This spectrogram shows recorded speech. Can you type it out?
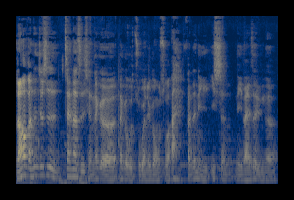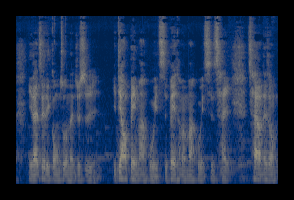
然后反正就是在那之前，那个那个我主管就跟我说，哎，反正你一生你来这里呢，你来这里工作呢，就是一定要被骂过一次，被他们骂过一次，才才有那种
